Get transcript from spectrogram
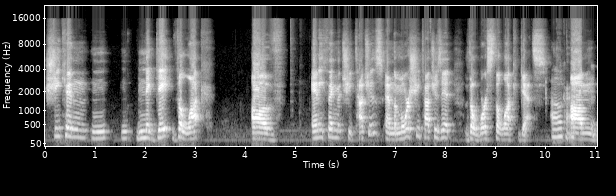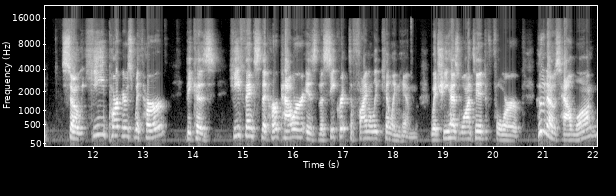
she can n- n- negate the luck of anything that she touches, and the more she touches it, the worse the luck gets. Oh, okay. Um, so he partners with her because he thinks that her power is the secret to finally killing him, which he has wanted for who knows how long.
